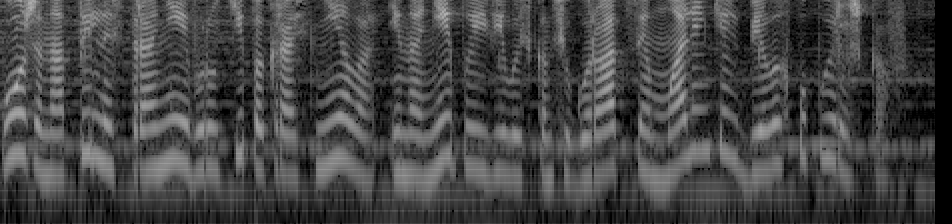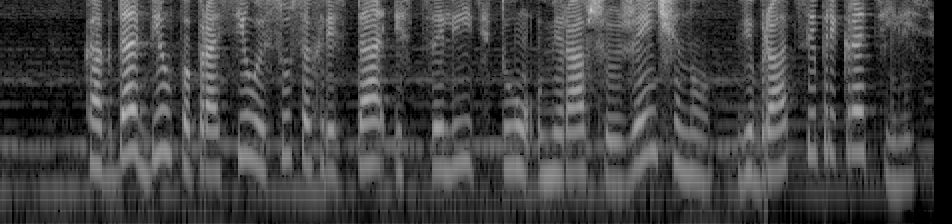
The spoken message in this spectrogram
Кожа на тыльной стороне его руки покраснела, и на ней появилась конфигурация маленьких белых пупырышков. Когда Билл попросил Иисуса Христа исцелить ту умиравшую женщину, вибрации прекратились.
